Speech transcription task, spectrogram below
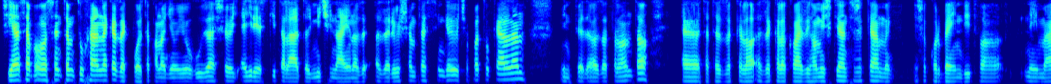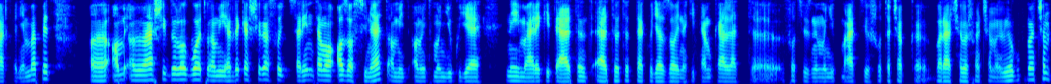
És ilyen szempontból szerintem Tuchelnek ezek voltak a nagyon jó húzása, hogy egyrészt kitalálta, hogy mit csináljon az, az erősen pressingelő csapatok ellen, mint például az Atalanta, tehát ezekkel a, ezekkel a kvázi hamis kilencesekkel, meg, és akkor beindítva Neymart vagy Mbappét. Ami, ami másik dolog volt, ami érdekesség az, hogy szerintem az a szünet, amit, amit mondjuk ugye Neymarék itt eltönt, eltöltöttek, hogy azzal, hogy nekik nem kellett focizni mondjuk március óta csak barátságos meccsen, meg Liga meccsen,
